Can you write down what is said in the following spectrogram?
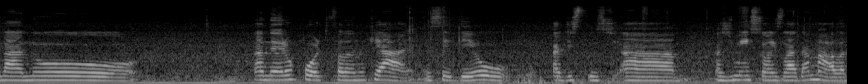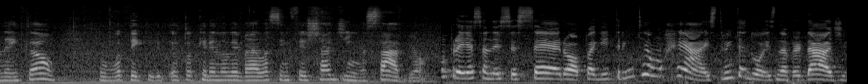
Lá no lá no aeroporto falando que ah, excedeu a, a, as dimensões lá da mala, né? Então, eu vou ter que. Eu tô querendo levar ela assim fechadinha, sabe? Ó. Comprei essa necessaire, ó, paguei 31 reais, 32 na verdade,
